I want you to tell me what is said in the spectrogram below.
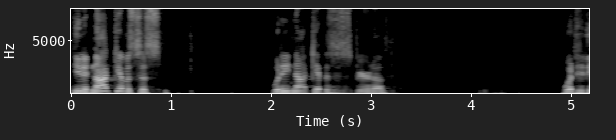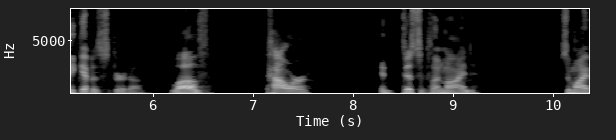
He did not give us a, what did he not give us a spirit of? What did he give us a spirit of? Love, power, and disciplined mind. So my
